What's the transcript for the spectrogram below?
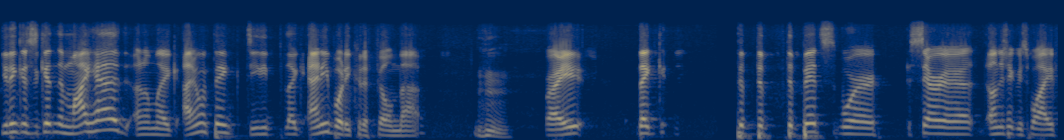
You think this is getting in my head? And I'm like, I don't think DDP, like anybody could have filmed that Mhm. right? Like the the the bits where Sarah Undertaker's wife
